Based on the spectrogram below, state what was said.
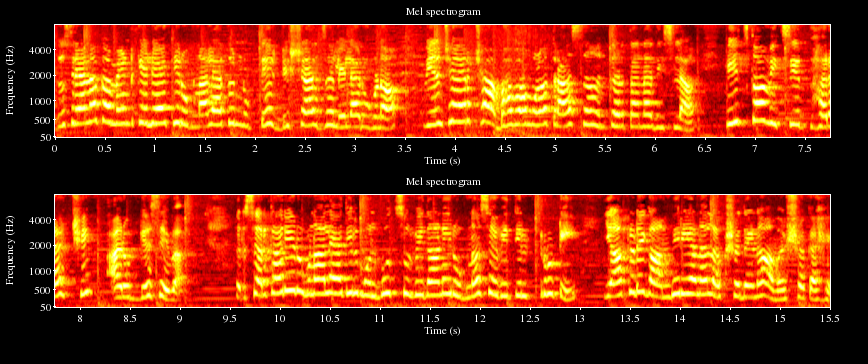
दुसऱ्यानं कमेंट केली आहे की रुग्णालयातून नुकतेच डिस्चार्ज झालेला रुग्ण व्हीलचेअरच्या अभावामुळे त्रास सहन करताना दिसला. हीच का विकसित भारतची आरोग्य सेवा? सरकारी रुग्णालयातील मूलभूत सुविधा आणि रुग्णसेवेतील त्रुटी याकडे गांभीर्यानं लक्ष देणं आवश्यक आहे.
